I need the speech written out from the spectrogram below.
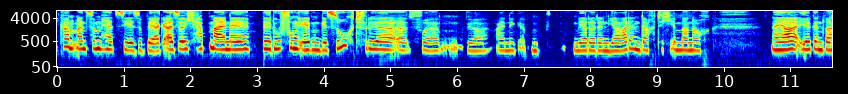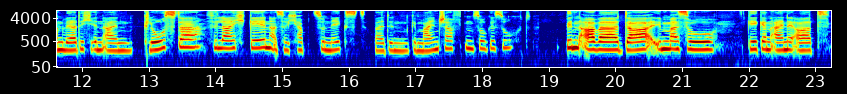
kommt man zum Herz-Jesu-Berg? Also ich habe meine Berufung eben gesucht. Früher, äh, vor ja, einige, mehreren Jahren, dachte ich immer noch, naja, irgendwann werde ich in ein Kloster vielleicht gehen. Also ich habe zunächst bei den Gemeinschaften so gesucht, bin aber da immer so gegen eine Art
